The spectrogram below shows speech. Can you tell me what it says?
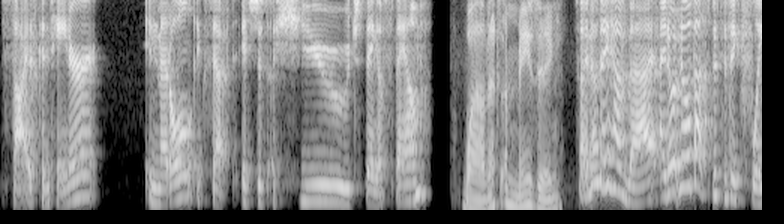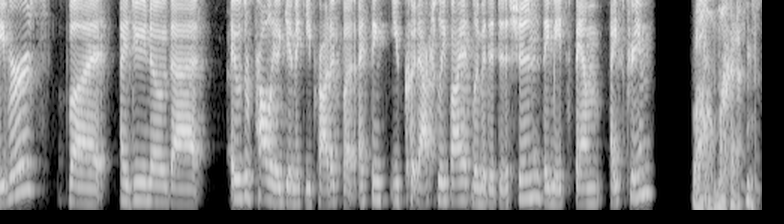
size container in metal, except it's just a huge thing of spam. Wow, that's amazing. So I know they have that. I don't know about specific flavors, but I do know that it was probably a gimmicky product, but I think you could actually buy it limited edition. They made spam ice cream. Oh man.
